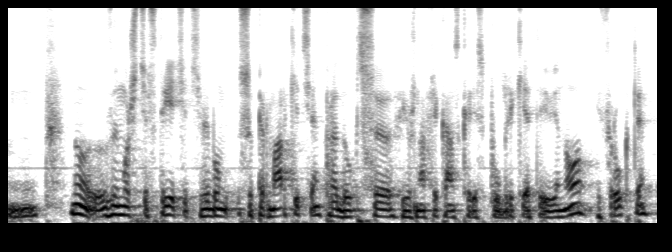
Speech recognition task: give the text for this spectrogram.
Ну, вы можете встретить в любом супермаркете продукцию Южноафриканской республики. Это и вино, и фрукты.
